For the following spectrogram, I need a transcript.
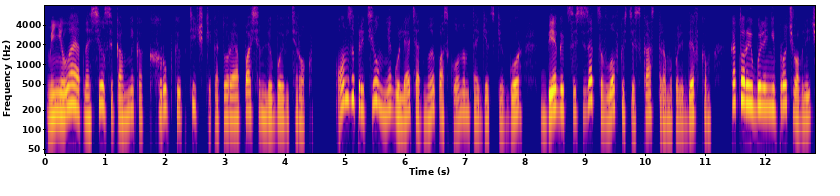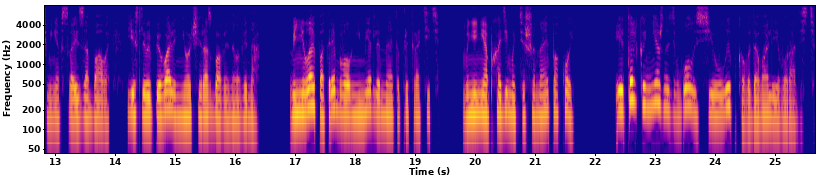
Минилай относился ко мне как к хрупкой птичке, которой опасен любой ветерок. Он запретил мне гулять одной по склонам Тайгетских гор, бегать, состязаться в ловкости с Кастером и Полидевком, которые были не прочь вовлечь меня в свои забавы, если выпивали не очень разбавленного вина. Минилай потребовал немедленно это прекратить. Мне необходима тишина и покой. И только нежность в голосе и улыбка выдавали его радость.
